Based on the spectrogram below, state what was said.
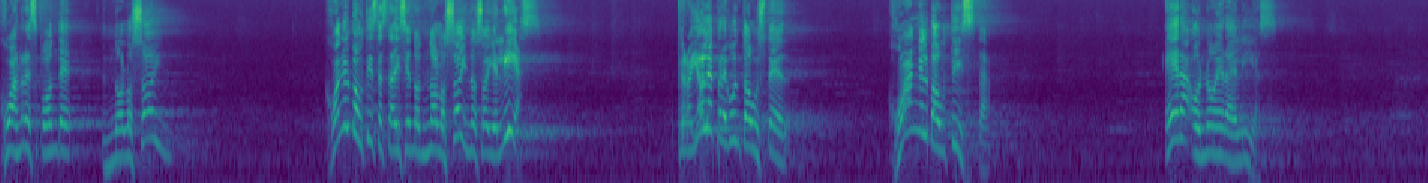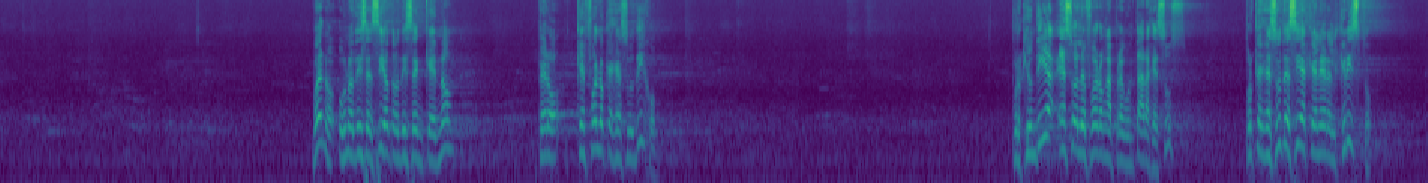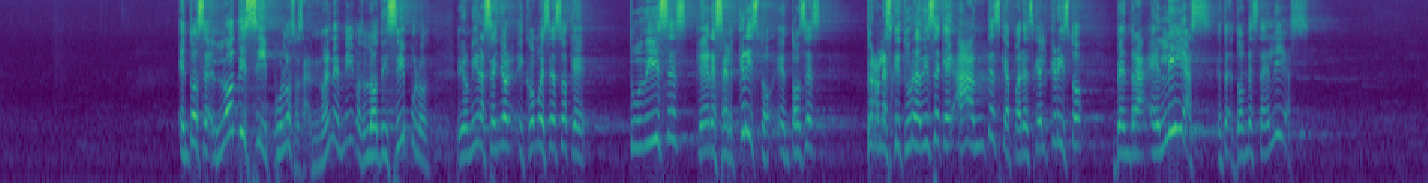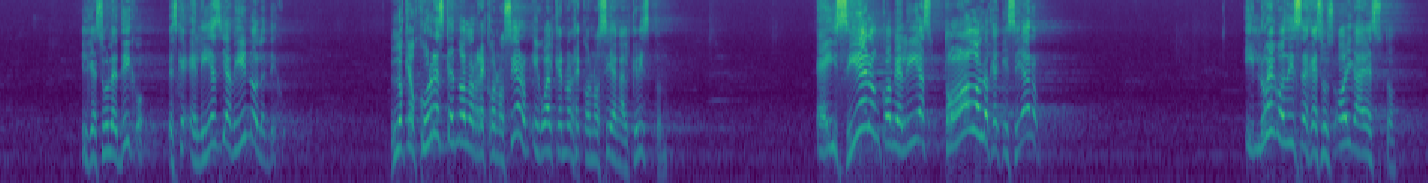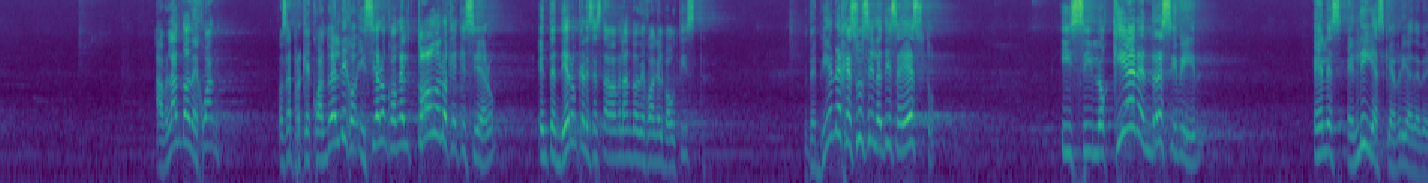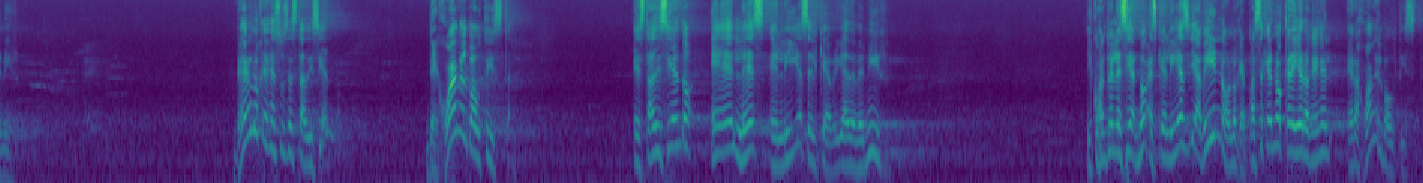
Juan responde, no lo soy. Juan el Bautista está diciendo, no lo soy, no soy Elías. Pero yo le pregunto a usted, Juan el Bautista, ¿era o no era Elías? Bueno, unos dicen sí, otros dicen que no. Pero, ¿qué fue lo que Jesús dijo? Porque un día eso le fueron a preguntar a Jesús. Porque Jesús decía que él era el Cristo. Entonces los discípulos, o sea, no enemigos, los discípulos, dijeron, mira Señor, ¿y cómo es eso que tú dices que eres el Cristo? Entonces, pero la escritura dice que antes que aparezca el Cristo, vendrá Elías. Entonces, ¿dónde está Elías? Y Jesús les dijo, es que Elías ya vino, les dijo. Lo que ocurre es que no lo reconocieron, igual que no reconocían al Cristo. E hicieron con Elías todo lo que quisieron. Y luego dice Jesús, oiga esto, hablando de Juan. O sea, porque cuando él dijo, hicieron con él todo lo que quisieron, entendieron que les estaba hablando de Juan el Bautista. Entonces viene Jesús y les dice esto. Y si lo quieren recibir, Él es Elías que habría de venir. Vean lo que Jesús está diciendo. De Juan el Bautista. Está diciendo, Él es Elías el que habría de venir. Y cuando él decía, no, es que Elías ya vino, lo que pasa es que no creyeron en él, era Juan el Bautista.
